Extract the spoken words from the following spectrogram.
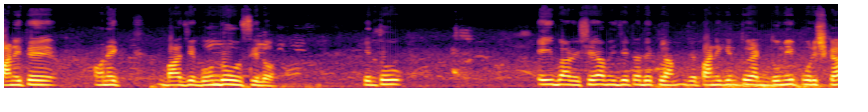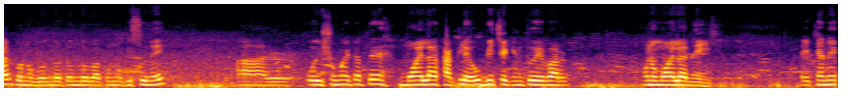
পানিতে অনেক বাজে গন্ধও ছিল। কিন্তু এইবার এসে আমি যেটা দেখলাম যে পানি কিন্তু একদমই পরিষ্কার, কোনো গন্ধ টন্ধ বা কোনো কিছু নেই। আর ওই সময়টাতে ময়লা থাকলেও বিচে কিন্তু এবার কোনো ময়লা নেই। এখানে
